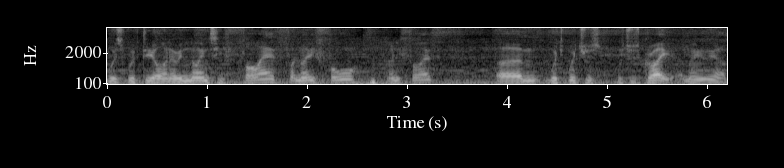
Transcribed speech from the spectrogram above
was with Di'Anno in 95, 94, 95 um, which, which, was, which was great. I mean, yeah,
